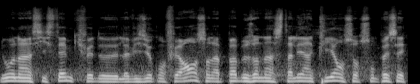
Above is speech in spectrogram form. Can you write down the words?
Nous, on a un système qui fait de la visioconférence, on n'a pas besoin d'installer un client sur son PC.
